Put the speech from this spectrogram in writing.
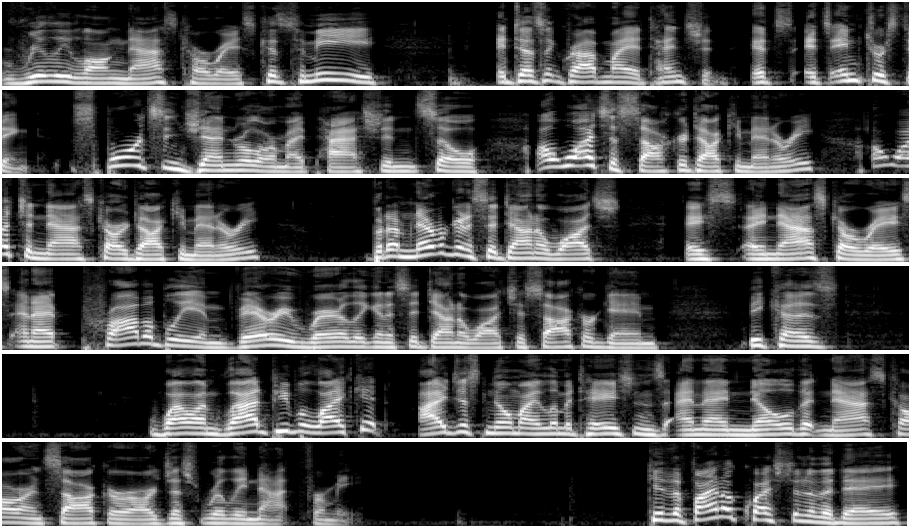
really long NASCAR race because to me, it doesn't grab my attention. It's it's interesting. Sports in general are my passion, so I'll watch a soccer documentary. I'll watch a NASCAR documentary, but I'm never going to sit down and watch a, a NASCAR race. And I probably am very rarely going to sit down and watch a soccer game because while I'm glad people like it, I just know my limitations and I know that NASCAR and soccer are just really not for me. Okay, the final question of the day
